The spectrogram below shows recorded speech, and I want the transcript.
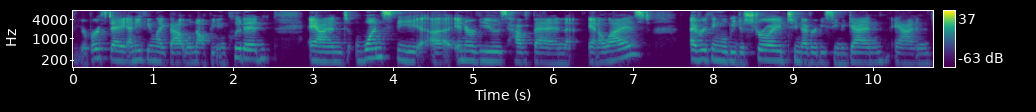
your birthday, anything like that will not be included. And once the uh, interviews have been analyzed, everything will be destroyed to never be seen again. And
